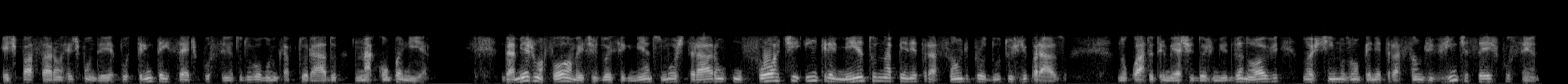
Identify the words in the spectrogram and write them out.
eles passaram a responder por 37% do volume capturado na companhia. Da mesma forma, esses dois segmentos mostraram um forte incremento na penetração de produtos de prazo. No quarto trimestre de 2019, nós tínhamos uma penetração de 26%.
